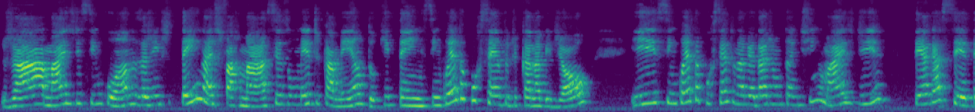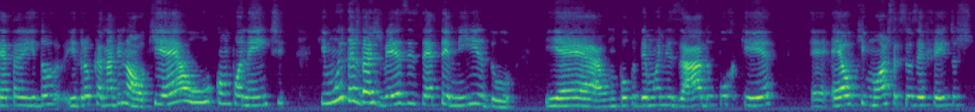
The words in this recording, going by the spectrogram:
já há mais de cinco anos, a gente tem nas farmácias um medicamento que tem 50% de canabidiol e 50%, na verdade, um tantinho mais de THC, tetrahidrocannabinol, que é o componente que muitas das vezes é temido e é um pouco demonizado porque é, é, o que mostra seus efeitos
